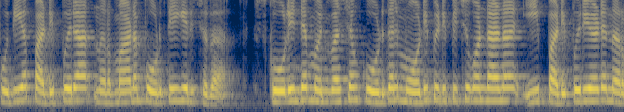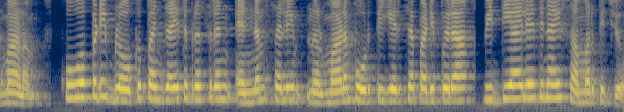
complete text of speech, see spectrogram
പുതിയ പടിപ്പുര നിർമ്മാണം പൂർത്തീകരിച്ചത്. സ്കൂളിന്റെ മുൻവശം കൂടുതൽ മോടി പിടിപ്പിച്ചുകൊണ്ടാണ് ഈ പടിപ്പുരയുടെ നിർമ്മാണം. Koovappady block panchayat president N M Saleem നിർമ്മാണം പൂർത്തീകരിച്ച പടിപ്പുര വിദ്യാലയത്തിനായി സമർപ്പിച്ചു.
